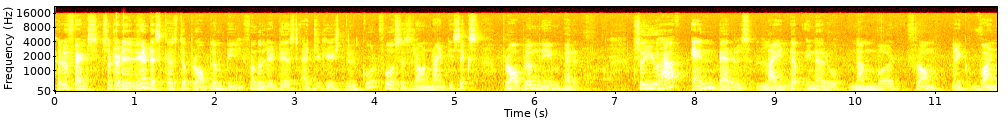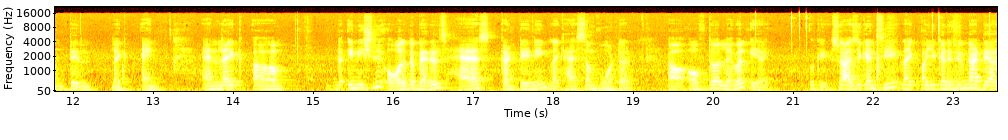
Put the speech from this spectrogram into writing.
Hello friends, so today we're going to discuss the problem B from the latest educational Codeforces round 96 problem name barrel. So you have n barrels lined up in a row numbered from like 1 till like n and like um, the initially all the barrels has containing like has some water uh, of the level AI. Okay, so as you can see like uh, you can assume that there are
